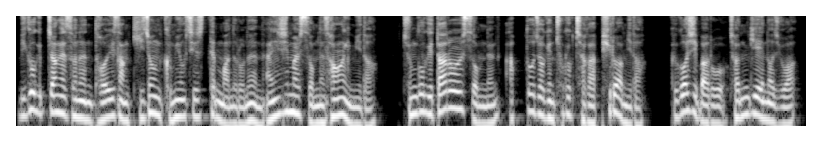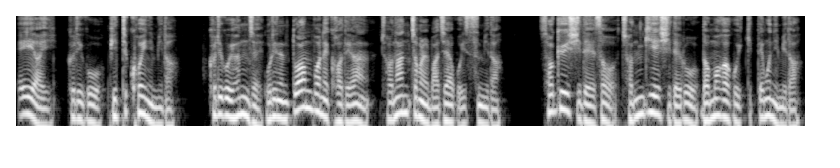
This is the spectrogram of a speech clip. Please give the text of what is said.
미국 입장에서는 더 이상 기존 금융 시스템만으로는 안심할 수 없는 상황입니다. 중국이 따라올 수 없는 압도적인 초격차가 필요합니다. 그것이 바로 전기 에너지와 AI, 그리고 비트코인입니다. 그리고 현재 우리는 또 한 번의 거대한 전환점을 맞이하고 있습니다. 석유의 시대에서 전기의 시대로 넘어가고 있기 때문입니다.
